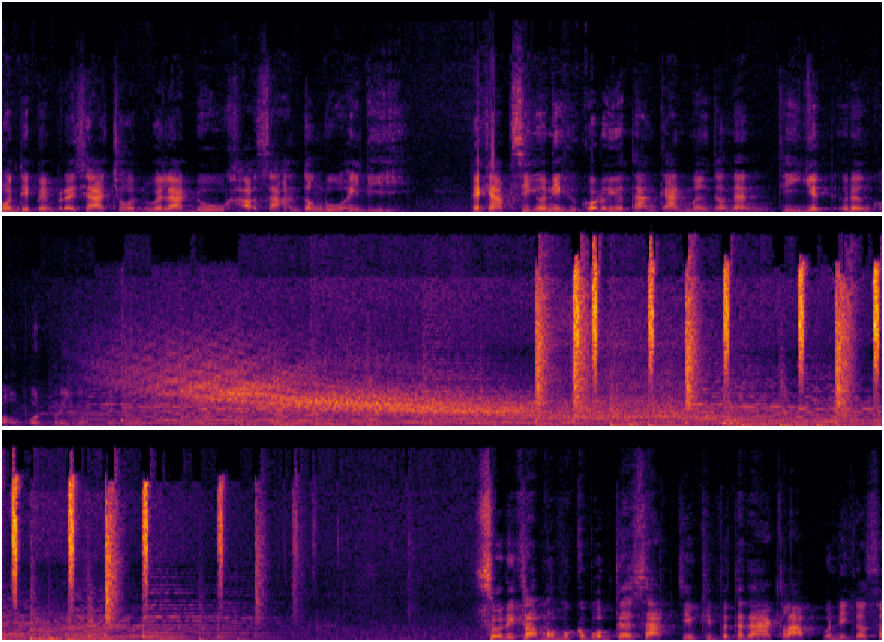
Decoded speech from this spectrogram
คนที่เป็นประชาชนเวลาดูข่าวสารต้องดูให้ดีนะครับสิ่งเหล่านี้คือกลยุทธ์ทางการเมืองเท่านั้นที่ยึดเรื่องของผลประโยชน์เป็น สวัสดีครับ มาพบกับผมเทิดศักดิ์จิมกิจวัฒนาครับ วันนี้ก็ส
